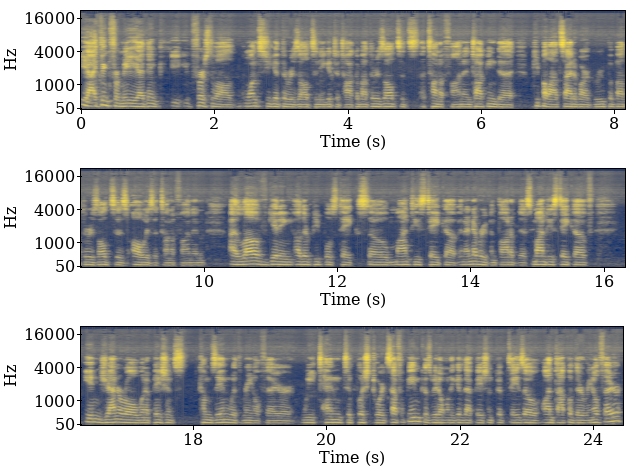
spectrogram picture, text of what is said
Yeah, I think for me, I think first of all, once you get the results and you get to talk about the results, it's a ton of fun. And talking to people outside of our group about the results is always a ton of fun. And I love getting other people's takes. So Monty's take of, and I never even thought of this, Monty's take of, in general, when a patient comes in with renal failure, we tend to push towards cefepime because we don't want to give that patient piptazo on top of their renal failure.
